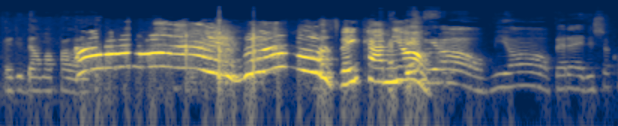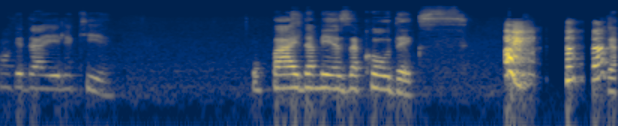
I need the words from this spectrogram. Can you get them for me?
Para ele dar uma palavra. Ai, vamos! Vem cá, Mion. Mion, Mion, peraí, deixa eu convidar ele aqui. O pai da mesa Codex. Já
